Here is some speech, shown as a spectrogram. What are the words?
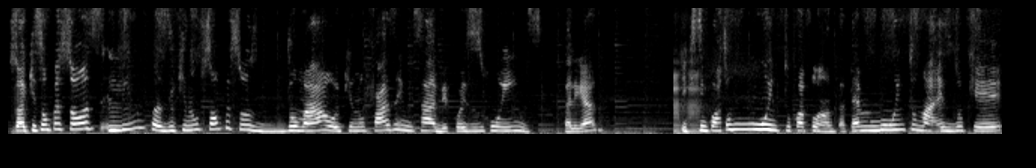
Só que são pessoas limpas e que não são pessoas do mal e que não fazem, sabe, coisas ruins, tá ligado? Uhum. E que se uhum. importam muito com a planta, até muito mais do que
